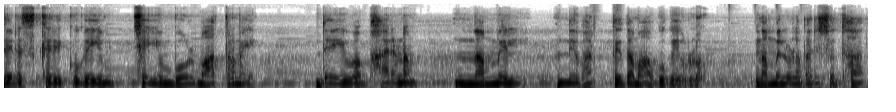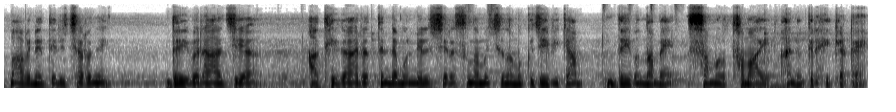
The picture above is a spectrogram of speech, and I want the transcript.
തിരസ്കരിക്കുകയും ചെയ്യുമ്പോൾ മാത്രമേ ദൈവഭരണം നമ്മിൽ നിവർത്തിതമാകുകയുള്ളൂ. നമ്മിലുള്ള പരിശുദ്ധാത്മാവിനെ തിരിച്ചറിഞ്ഞ് ദൈവരാജ്യ അധികാരത്തിന്റെ മുന്നിൽ ശിരസ് നമിച്ച് നമുക്ക് ജീവിക്കാം. ദൈവം നമ്മെ സമൃദ്ധമായി അനുഗ്രഹിക്കട്ടെ.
